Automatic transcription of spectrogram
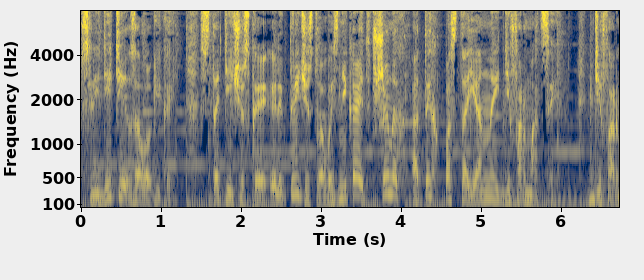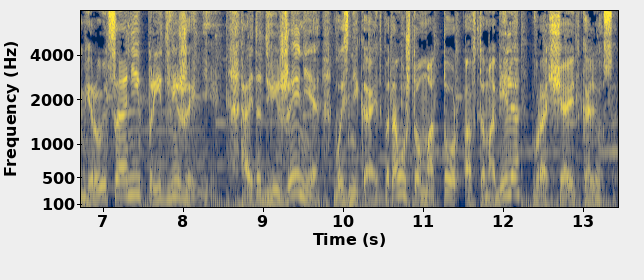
Следите за логикой. Статическое электричество возникает в шинах от их постоянной деформации – Деформируются они при движении. А это движение возникает потому, что мотор автомобиля вращает колеса.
